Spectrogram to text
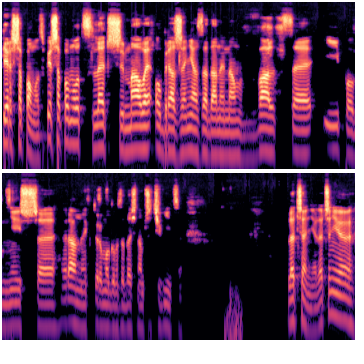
Pierwsza pomoc. Pierwsza pomoc leczy małe obrażenia zadane nam w walce i pomniejsze rany, które mogą zadać nam przeciwnicy. Leczenie. Leczenie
